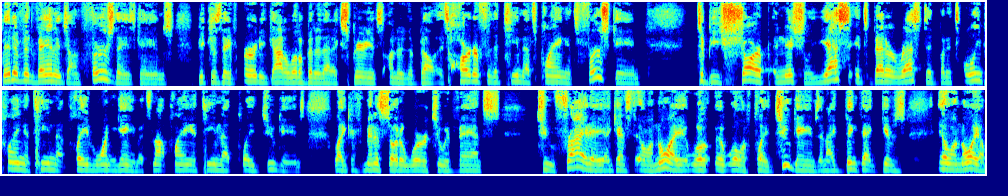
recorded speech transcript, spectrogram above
bit of advantage on Thursday's games because they've already got a little bit of that experience under their belt. It's harder for the team that's playing its first game to be sharp initially. Yes, it's better rested, but it's only playing a team that played one game. It's not playing a team that played two games. Like if Minnesota were to advance to Friday against Illinois, it will it will have played two games, and I think that gives Illinois a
